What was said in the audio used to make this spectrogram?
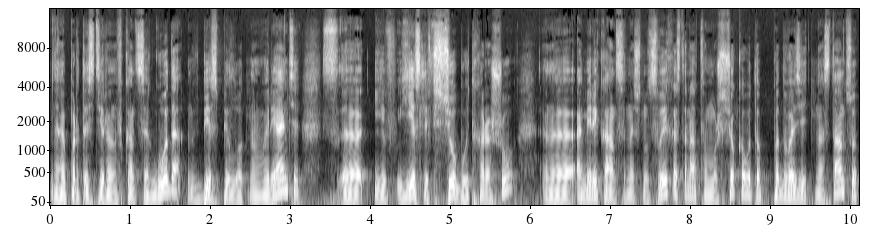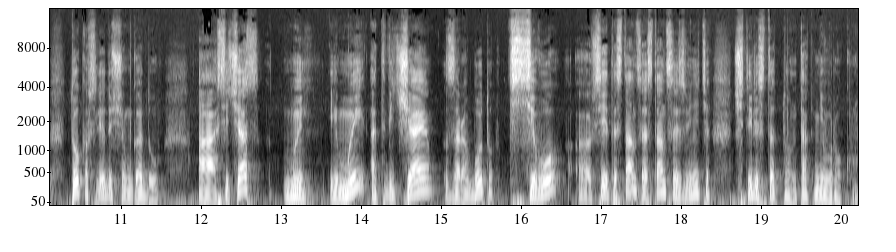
э, протестированы в конце года в беспилотном варианте. Э, и если все будет хорошо, э, американцы начнут своих астронавтов, может, еще кого-то подвозить на станцию только в следующем году. А сейчас мы и мы отвечаем за работу всего, э, всей этой станции. А станция, извините, 400 тонн. Так, не в руку.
